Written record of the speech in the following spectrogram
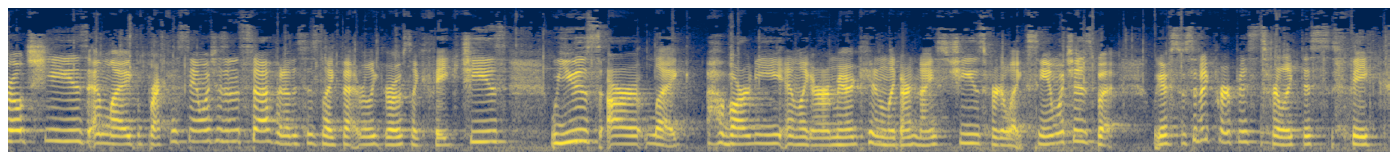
grilled cheese and like breakfast sandwiches and stuff. I know this is like that really gross like fake cheese. We use our like Havarti and like our American and like our nice cheese for like sandwiches, but we have specific purpose for like this fake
